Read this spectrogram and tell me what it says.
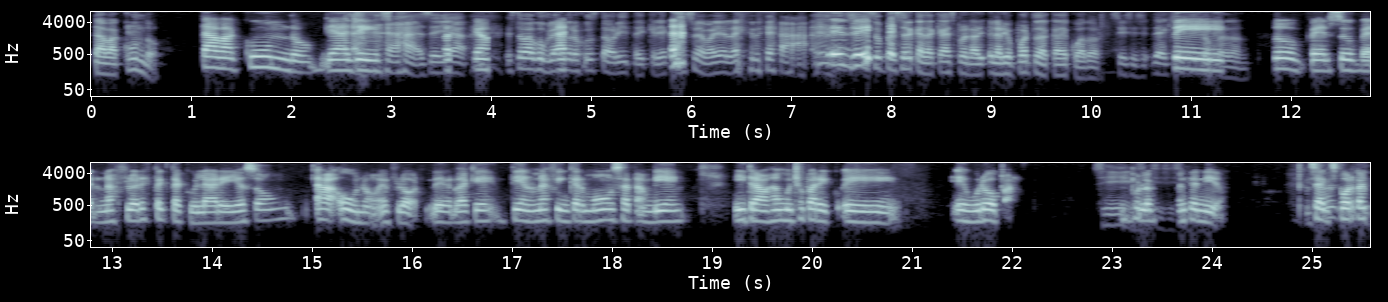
Tabacundo. Tabacundo, ya, sí, ya. Estaba googleándolo justo ahorita y quería que no se me vaya la idea. Sí, sí. Súper cerca de acá, es por el, aeropuerto de acá de Ecuador. Sí, sí, sí. De aquí, sí. perdón. Súper, súper, una flor espectacular. Ellos son a uno en flor. De verdad que tienen una finca hermosa también y trabajan mucho para eh, Europa. Sí. Por lo que he entendido. Se exportan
